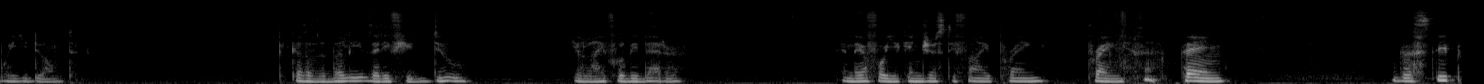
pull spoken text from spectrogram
where you don't. because of the belief that if you do, your life will be better. And therefore, you can justify praying, praying, paying the steep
